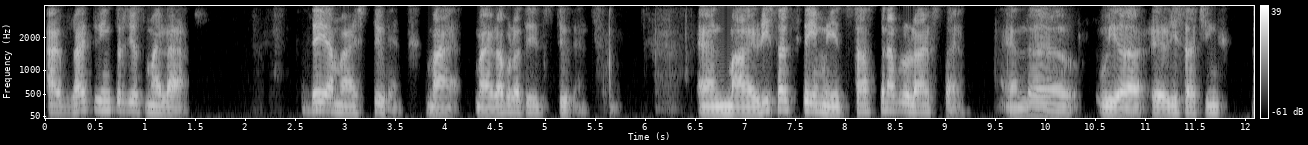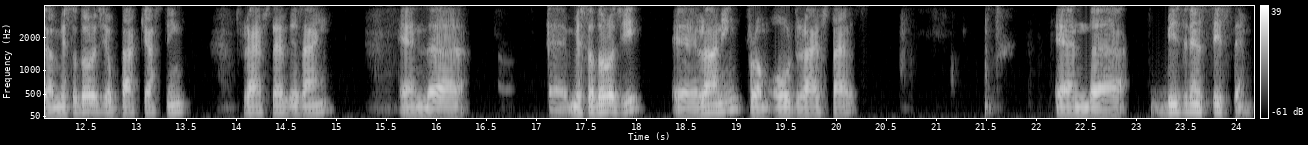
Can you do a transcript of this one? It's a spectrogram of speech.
I would like to introduce my lab. They are my students, my, my laboratory students. And my research theme is sustainable lifestyle. And uh, we are researching the methodology of backcasting, lifestyle design, and uh, uh methodology uh, learning from old lifestyles, and business system,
